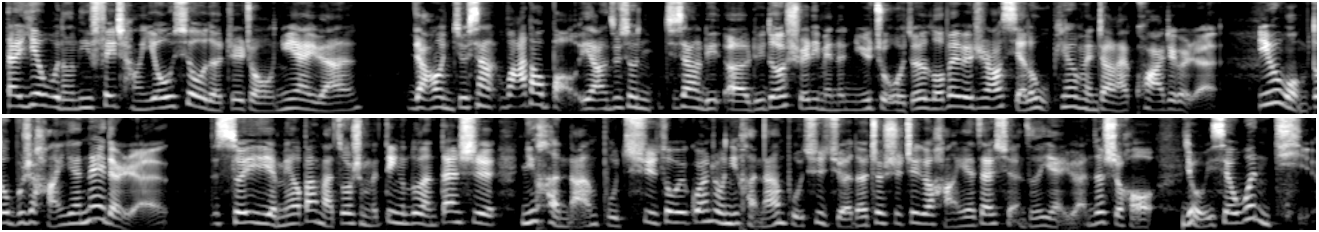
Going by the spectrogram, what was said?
但业务能力非常优秀的这种女演员，然后你就像挖到宝一样，就像就像驴呃驴得水里面的女主，我觉得罗贝贝至少写了五篇文章来夸这个人，因为我们都不是行业内的人，所以也没有办法做什么定论，但是你很难不去作为观众，你很难不去觉得这是这个行业在选择演员的时候有一些问题，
